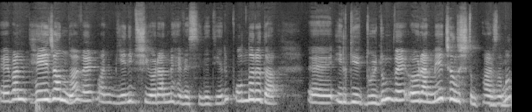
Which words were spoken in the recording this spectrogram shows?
e, ben heyecanla ve hani yeni bir şey öğrenme hevesiyle diyelim onlara da e, ilgi duydum ve öğrenmeye çalıştım her zaman.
